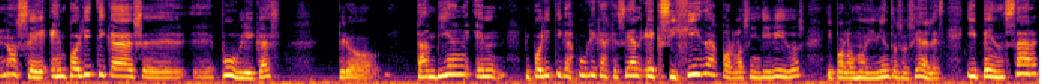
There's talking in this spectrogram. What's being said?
no sé, en políticas eh, eh, públicas, pero también en, en, políticas públicas que sean exigidas por los individuos y por los movimientos sociales y pensar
